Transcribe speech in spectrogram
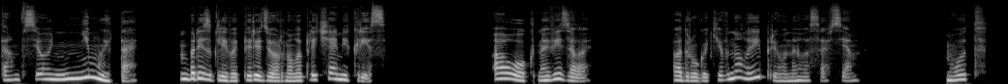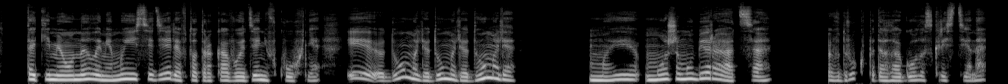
«Там все не мыто», — брезгливо передернула плечами Крис. «А окна видела?» Подруга кивнула и приуныла совсем. Вот такими унылыми мы и сидели в тот роковой день в кухне и думали, думали, думали. «Мы можем убираться», — вдруг подала голос Кристина.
